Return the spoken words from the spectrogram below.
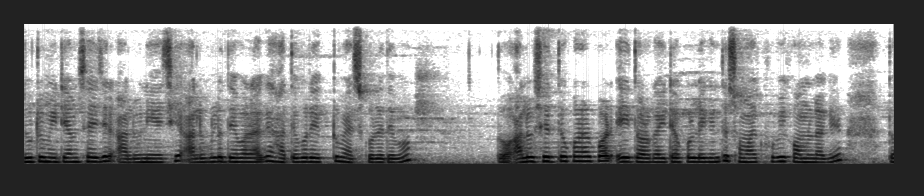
দুটো মিডিয়াম সাইজের আলু নিয়েছি। আলুগুলো দেওয়ার আগে হাতে করে একটু ম্যাশ করে দেবো। তো আলু সেদ্ধ করার পর এই তরকারিটা করলে কিন্তু সময় খুবই কম লাগে। তো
